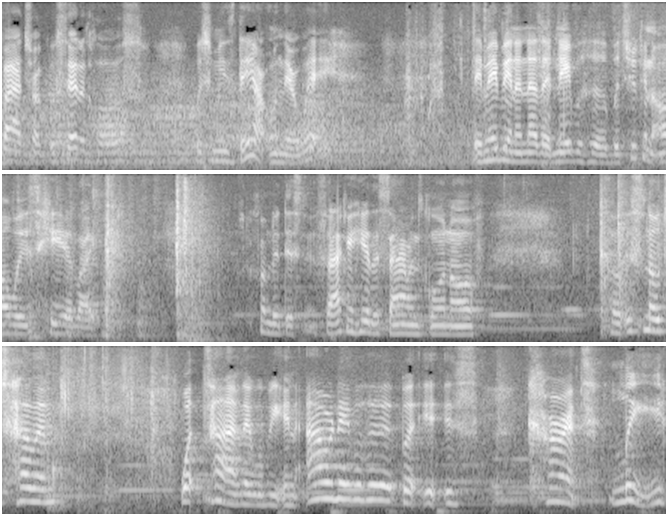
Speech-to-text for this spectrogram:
fire truck with Santa Claus, which means they are on their way. They may be in another neighborhood, but you can always hear like from the distance. So I can hear the sirens going off. So it's no telling what time they will be in our neighborhood, but it is currently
